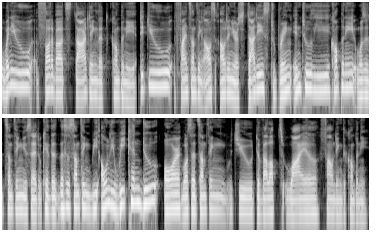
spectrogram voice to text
when you thought about starting that company, did you find something else out in your studies to bring into the company? Was it something you said, okay, th this is something we only we can do, or was that something which you developed while founding the company?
